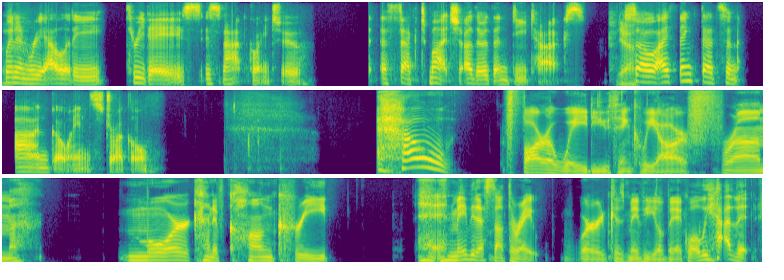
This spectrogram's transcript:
When in ah. reality, three days is not going to affect much other than detox. Yeah. So I think that's an ongoing struggle. How far away do you think we are from more kind of concrete and maybe that's not the right word because maybe you'll be like, well, we have it,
